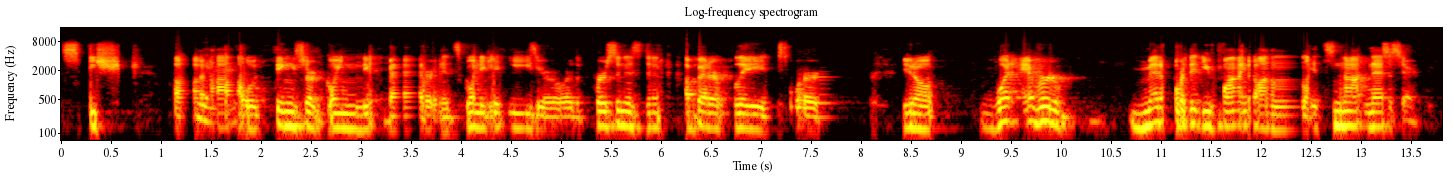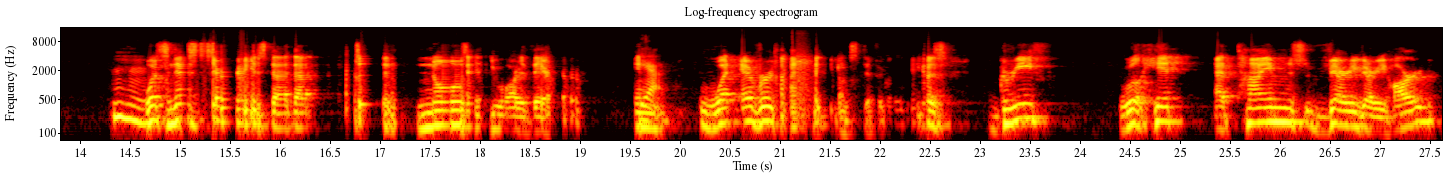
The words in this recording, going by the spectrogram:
speech uh, yeah. how things are going to get better and it's going to get easier or the person is in a better place or you know whatever metaphor that you find online it's not necessary mm-hmm. what's necessary is that that person knows that you are there in yeah. whatever time it becomes difficult because grief will hit at times very very hard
